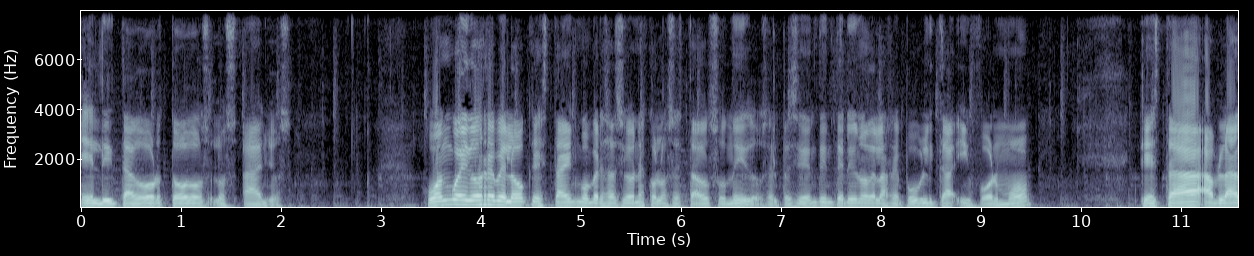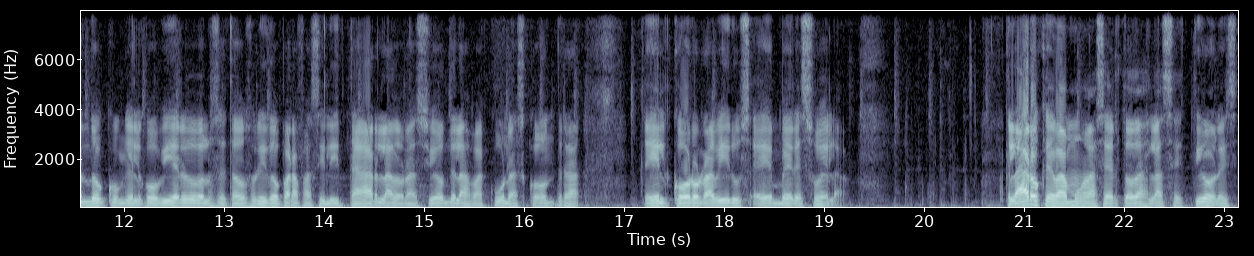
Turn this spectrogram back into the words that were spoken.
el dictador todos los años. Juan Guaidó reveló que está en conversaciones con los Estados Unidos. El presidente interino de la República informó que está hablando con el gobierno de los Estados Unidos para facilitar la donación de las vacunas contra el coronavirus en Venezuela. Claro que vamos a hacer todas las gestiones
